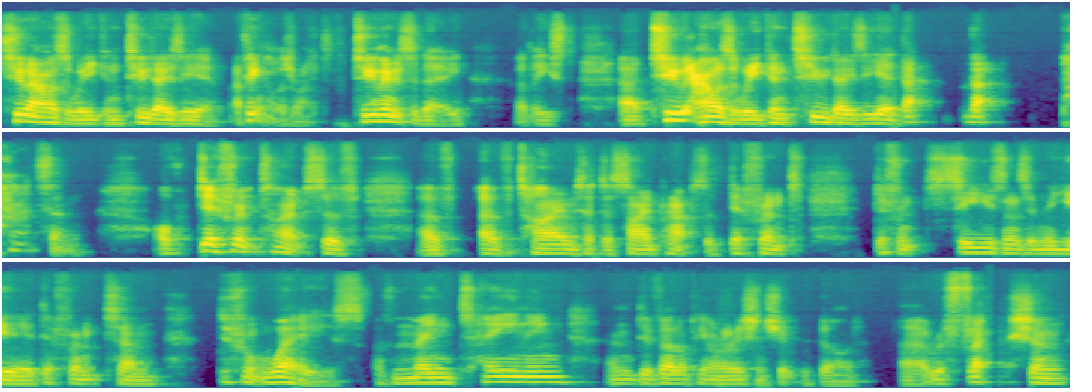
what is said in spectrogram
two hours a week, and two days a year. I think that was right. Two minutes a day, at least, uh, two hours a week, and two days a year. That that pattern of different types of of, of time set aside, perhaps of different different seasons in the year, different um, different ways of maintaining and developing a relationship with God, uh, reflection,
